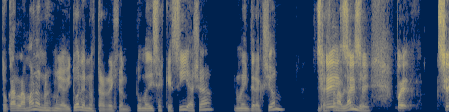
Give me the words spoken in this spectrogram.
tocar la mano no es muy habitual en nuestra región. ¿Tú me dices que sí allá, en una interacción? Sí, están hablando? Sí, sí. Pues Sí,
